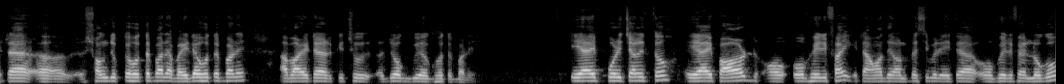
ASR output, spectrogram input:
এটা সংযুক্ত হতে পারে আবার এটাও হতে পারে। আবার এটার কিছু যোগ বিয়োগ হতে পারে। এআই পরিচালিত এআই পাওয়ার্ড ও ভেরিফাই এটা আমাদের অনপ্রেসিভের এটা ও ভেরিফাই লোগো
